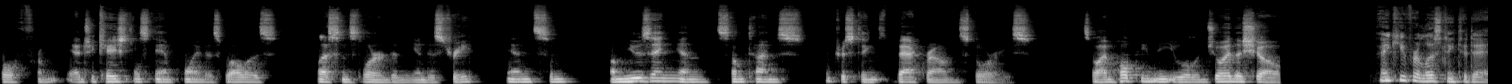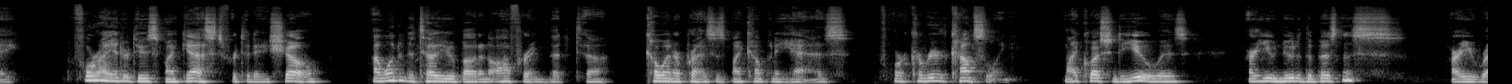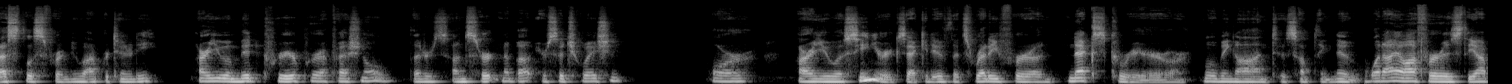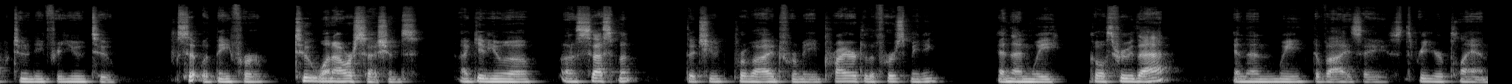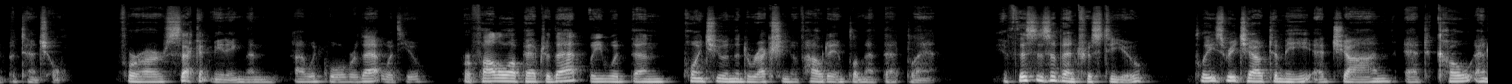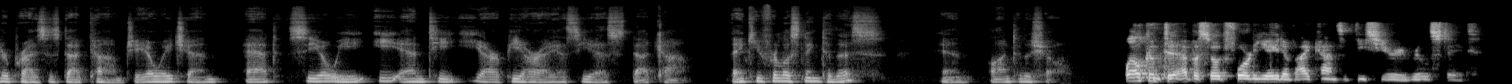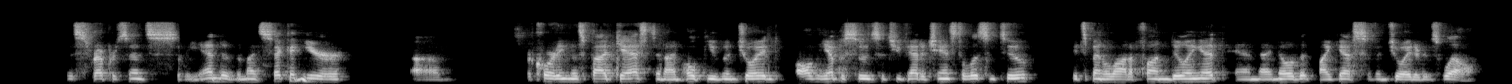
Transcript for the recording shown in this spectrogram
both from educational standpoint as well as lessons learned in the industry and some amusing and sometimes interesting background stories. So I'm hoping that you will enjoy the show. Thank you for listening today. Before I introduce my guest for today's show, I wanted to tell you about an offering that uh, Coe Enterprises, my company, has for career counseling. My question to you is Are you new to the business? Are you restless for a new opportunity? Are you a mid career professional that is uncertain about your situation? Or are you a senior executive that's ready for a next career or moving on to something new? What I offer is the opportunity for you to sit with me for two one hour sessions. I give you a, an assessment that you provide for me prior to the first meeting, and then we go through that and then we devise a three year plan potential. For our second meeting, then I would go over that with you. For follow up after that, we would then point you in the direction of how to implement that plan. If this is of interest to you, please reach out to me at john at coeenterprises.com, J O H N at C O E E N T E R P R I S E S dot com. Thank you for listening to this, and on to the show. Welcome to episode 48 of Icons of DC Area Real Estate. This represents the end of my second year uh, recording this podcast, and I hope you've enjoyed all the episodes that you've had a chance to listen to. It's been a lot of fun doing it, and I know that my guests have enjoyed it as well.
